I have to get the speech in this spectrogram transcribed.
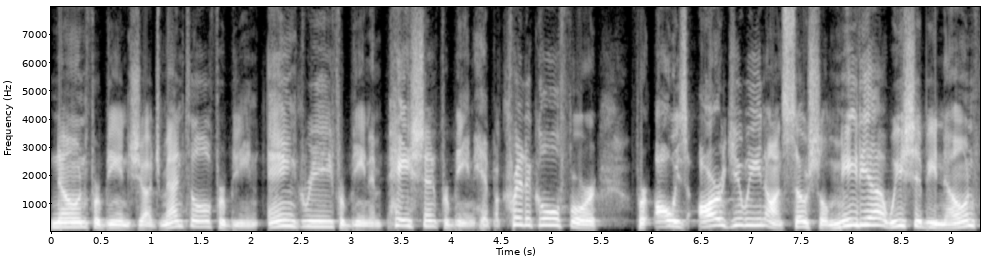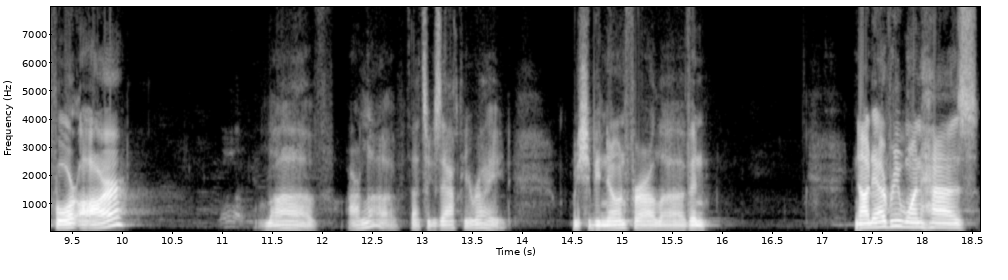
known for being judgmental, for being angry, for being impatient, for being hypocritical, for, for always arguing on social media. We should be known for our love. Our love. That's exactly right. We should be known for our love. And not everyone has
